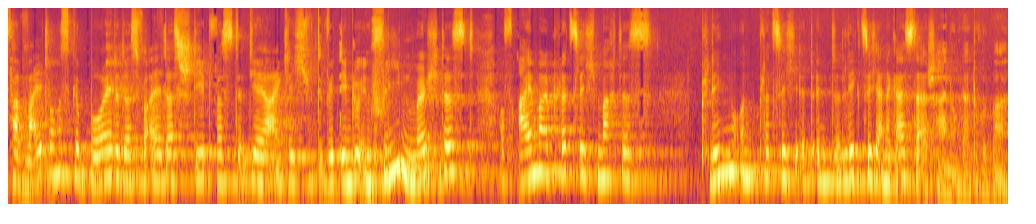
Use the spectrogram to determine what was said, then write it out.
Verwaltungsgebäude, das für all das steht, was dir ja eigentlich, mit dem du entfliehen möchtest, auf einmal plötzlich macht es Pling und plötzlich legt sich eine Geistererscheinung darüber.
